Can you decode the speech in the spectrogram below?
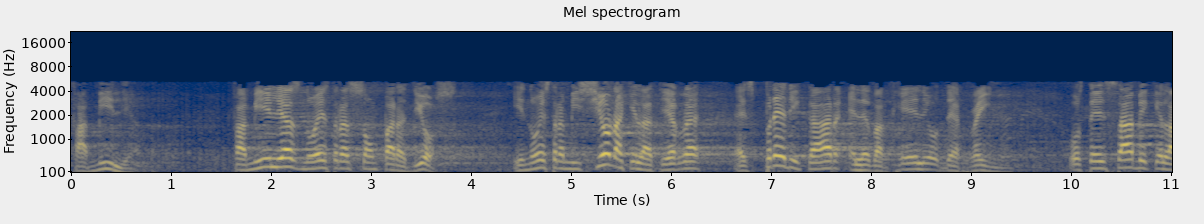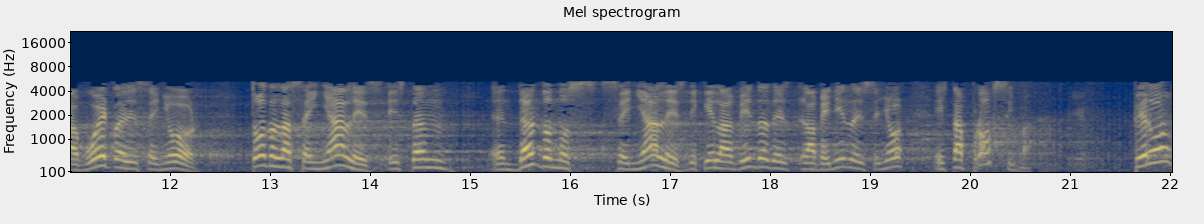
familia. Familias nuestras son para Dios. Y nuestra misión aquí en la tierra es predicar el Evangelio del Reino. Usted sabe que la vuelta del Señor, todas las señales están dándonos señales de que la venida, la venida del Señor está próxima. Pero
